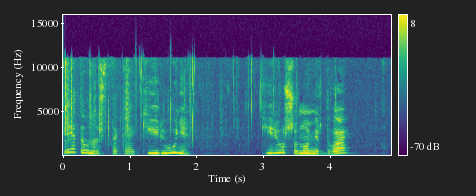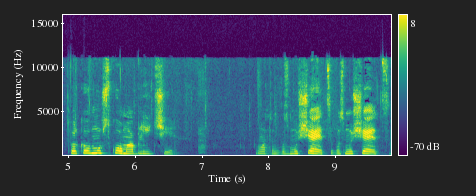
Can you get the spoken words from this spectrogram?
Это у нас такая Кирюня. Кирюша номер два. Только в мужском обличии. Вот он возмущается, возмущается.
